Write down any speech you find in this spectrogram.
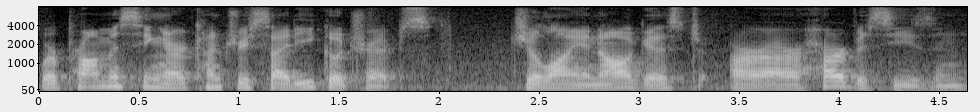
We're promising our countryside eco trips. July and August are our harvest season.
